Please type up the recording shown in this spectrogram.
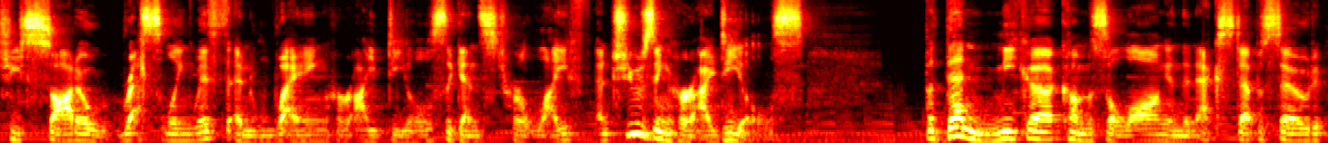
Chisato wrestling with and weighing her ideals against her life and choosing her ideals. But then Mika comes along in the next episode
